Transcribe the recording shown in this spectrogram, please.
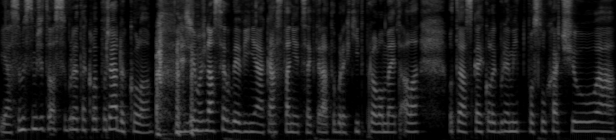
Já si myslím, že to asi bude takhle pořád dokola, že možná se objeví nějaká stanice, která to bude chtít prolomit, ale otázka je, kolik bude mít posluchačů a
